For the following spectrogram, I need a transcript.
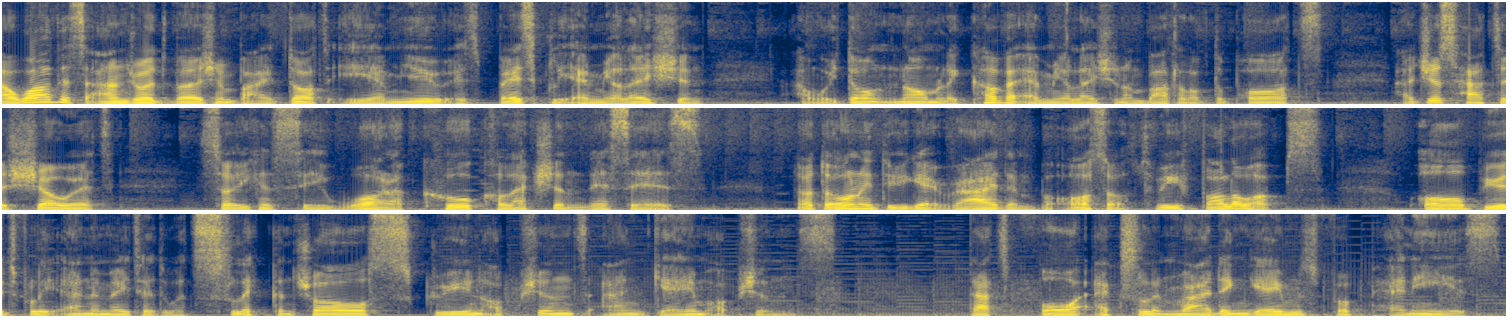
Now while this Android version by DotEmu is basically emulation, and we don't normally cover emulation on Battle of the Ports, I just had to show it so you can see what a cool collection this is. Not only do you get Raiden but also 3 follow-ups, all beautifully animated with slick controls, screen options and game options. That's 4 excellent Raiden games for pennies.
